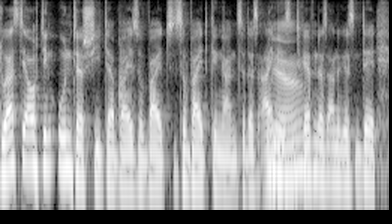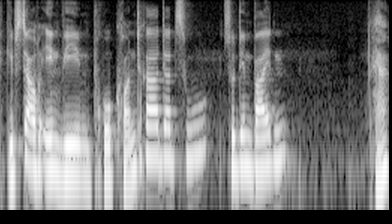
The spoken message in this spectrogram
Du hast ja auch den Unterschied dabei soweit so weit genannt. So das eine Ja. ist ein Treffen, das andere ist ein Date. Gibt es da auch irgendwie ein Pro-Contra dazu, zu den beiden? Hä?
